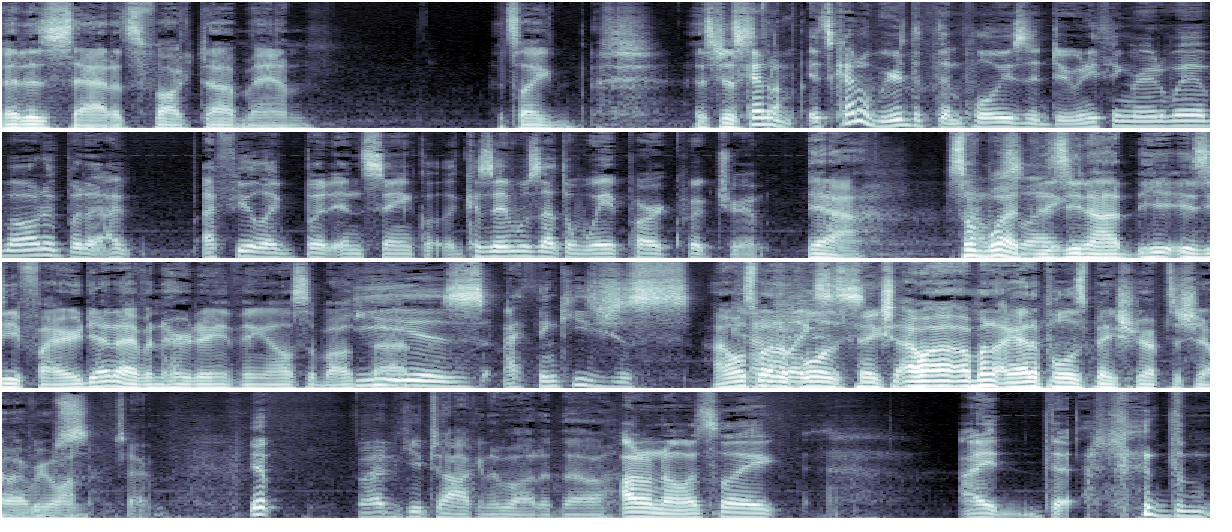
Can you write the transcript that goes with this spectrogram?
It is sad. It's fucked up, man. It's like it's It's just kind of. It's kind of weird that the employees didn't do anything right away about it, but I. I feel like, but in insane because it was at the Waite Park Kwik Trip. yeah. So I what? is like- he not? He, is he fired yet? I haven't heard anything else about that. He is. I think he's just. I almost want to pull likes his picture. I, I'm gonna. I gotta pull his picture up to show Oops, everyone. Sorry. Yep. Go ahead and keep talking about it though. I don't know. It's like, I the, the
